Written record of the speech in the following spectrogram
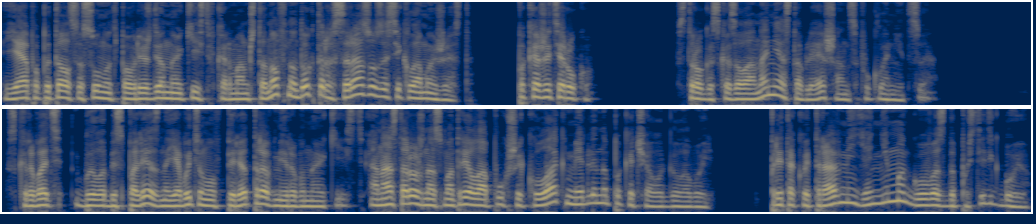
Я попытался сунуть поврежденную кисть в карман штанов, но доктор сразу засекла мой жест. «Покажите руку», — строго сказала она, не оставляя шансов уклониться. Скрывать было бесполезно, я вытянул вперед травмированную кисть. Она осторожно осмотрела опухший кулак, медленно покачала головой. «При такой травме я не могу вас допустить к бою».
